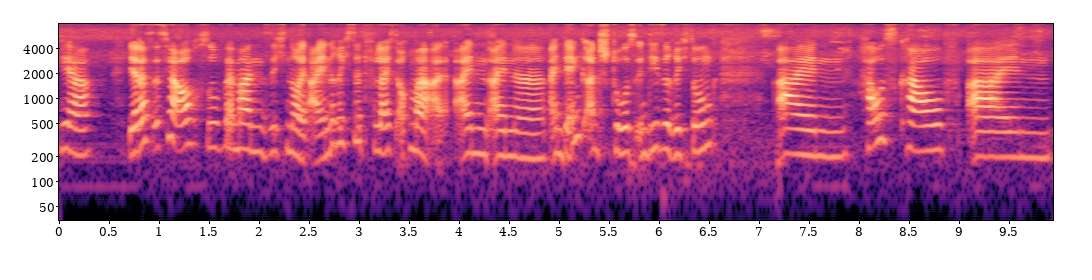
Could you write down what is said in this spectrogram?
Ja. Ja, das ist ja auch so, wenn man sich neu einrichtet, vielleicht auch mal ein, eine, ein Denkanstoß in diese Richtung. Ein Hauskauf, ein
